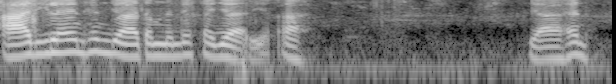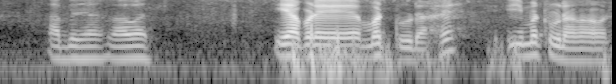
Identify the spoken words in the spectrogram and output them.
આ જે લાઈન છે ને જો આ તમને દેખાય, જા રહ્યા આ. યા હે ને, આ બધા વાવર એ આપણે મટુડા હે એ મટુડા વાવલ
